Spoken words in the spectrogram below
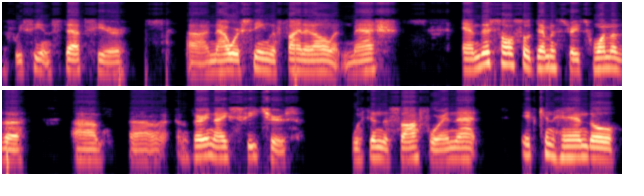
if we see in steps here, uh, now we're seeing the finite element mesh. And this also demonstrates one of the uh, uh very nice features within the software in that it can handle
